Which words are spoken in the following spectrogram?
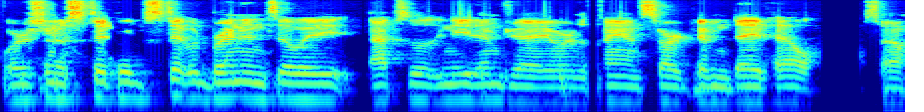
we're just going to stick with stick with Brennan until we absolutely need MJ or the fans start giving Dave hell. So,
